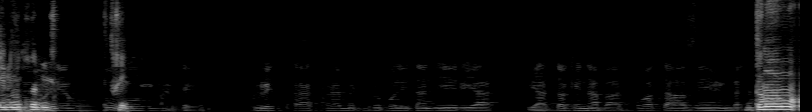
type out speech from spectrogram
et d'autres districts. Dans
